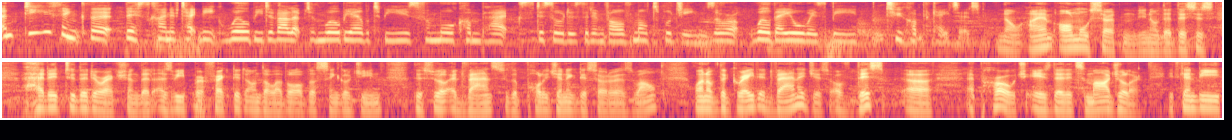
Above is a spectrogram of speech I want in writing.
And do you think that this kind of technique will be developed and will be able to be used for more complex disorders that involve multiple genes, or will they always be too complicated? No, I am almost certain, you know, that this is headed to the direction that as we perfect it on the level of the single gene, this will advance to the polygenic disorder as well. One of the great advantages of this uh, approach is that it's modular. It can be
